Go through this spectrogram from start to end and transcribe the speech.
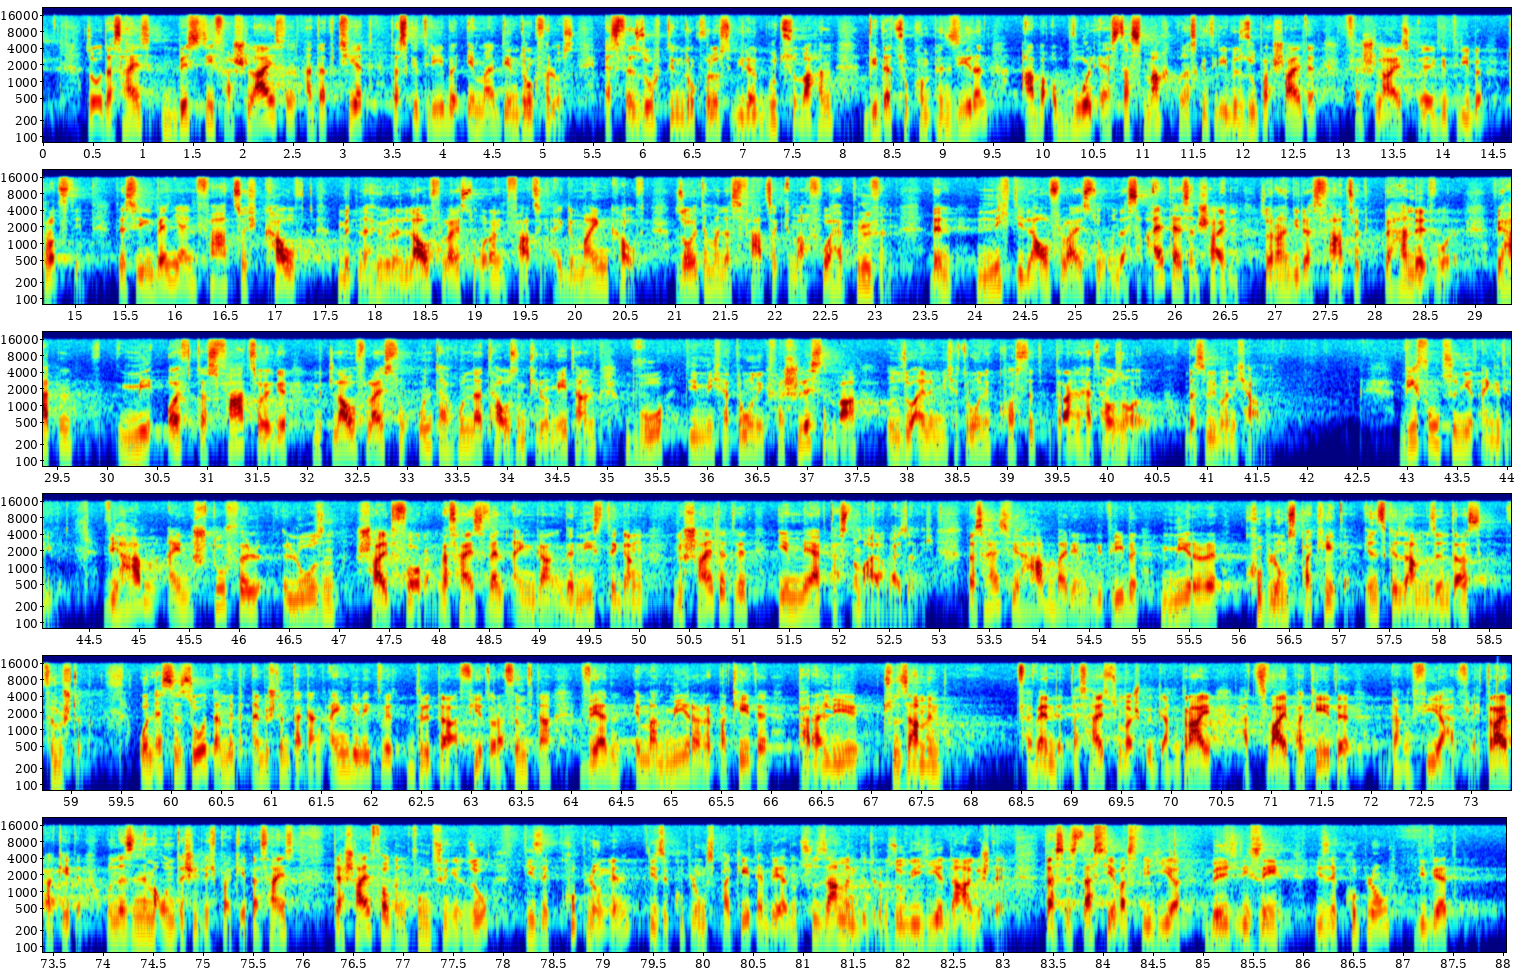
So, das heißt, bis die verschleißen, adaptiert das Getriebe immer den Druckverlust. Es versucht, den Druckverlust wieder gut zu machen, wieder zu kompensieren, aber obwohl es das macht und das Getriebe super schaltet, verschleißt euer Getriebe trotzdem. Deswegen, wenn ihr ein Fahrzeug kauft mit einer höheren Laufleistung oder ein Fahrzeug allgemein kauft, sollte man das Fahrzeug immer vorher prüfen. Denn nicht die Laufleistung und das Alter ist entscheidend, sondern wie das Fahrzeug behandelt wurde. Wir hatten öfters Fahrzeuge mit Laufleistung unter 100.000 Kilometern, wo die Mechatronik verschlissen war und so eine Mechatronik kostet 3.500 Euro. Und das will man nicht haben. Wie funktioniert ein Getriebe? Wir haben einen stufenlosen Schaltvorgang. Das heißt, wenn ein Gang, der nächste Gang geschaltet wird, ihr merkt das normalerweise nicht. Das heißt, wir haben bei dem Getriebe mehrere Kupplungspakete. Insgesamt sind das fünf Stück. Und es ist so, damit ein bestimmter Gang eingelegt wird, dritter, vierter oder fünfter, werden immer mehrere Pakete parallel zusammen verwendet. Das heißt zum Beispiel Gang 3 hat zwei Pakete, Gang 4 hat vielleicht drei Pakete und das sind immer unterschiedliche Pakete. Das heißt, der Schaltvorgang funktioniert so, diese Kupplungen, diese Kupplungspakete werden zusammengedrückt, so wie hier dargestellt. Das ist das hier, was wir hier bildlich sehen. Diese Kupplung, die wird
